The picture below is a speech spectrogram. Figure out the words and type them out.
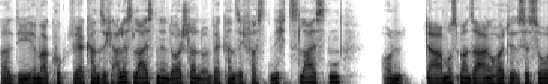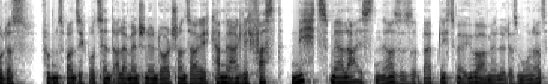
äh, die immer guckt, wer kann sich alles leisten in Deutschland und wer kann sich fast nichts leisten. Und da muss man sagen, heute ist es so, dass 25 Prozent aller Menschen in Deutschland sagen, ich kann mir eigentlich fast nichts mehr leisten. Ja, es bleibt nichts mehr über am Ende des Monats.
